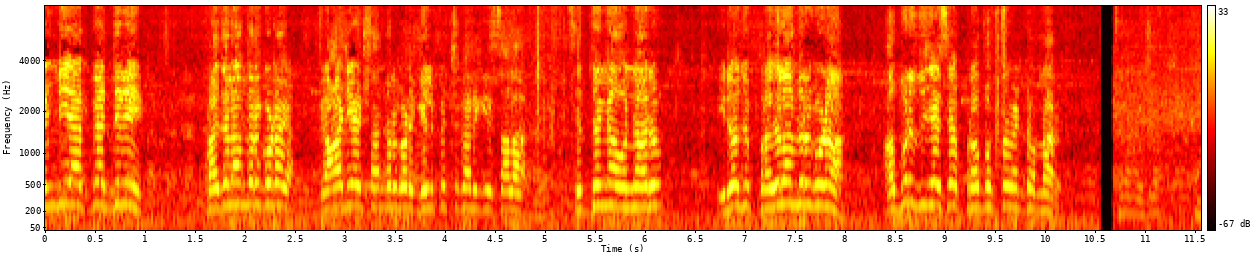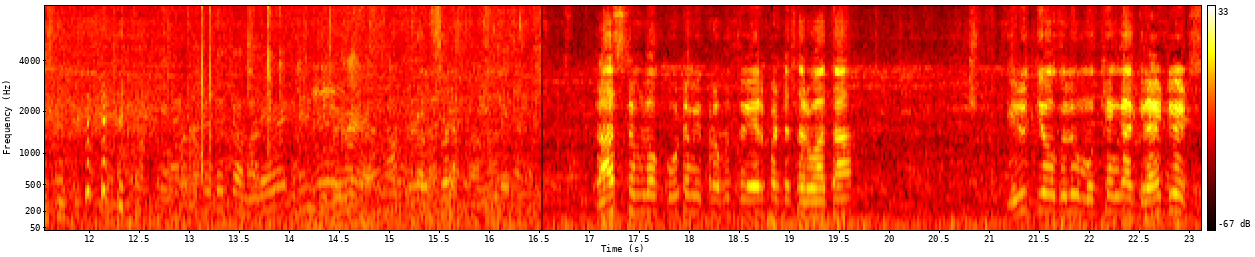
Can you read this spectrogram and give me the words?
ఎన్డీఏ అభ్యర్థిని ప్రజలందరూ కూడా గ్రాడ్యుయేట్స్ అందరూ కూడా గెలిపించడానికి చాలా సిద్ధంగా ఉన్నారు. ఈరోజు ప్రజలందరూ కూడా అభివృద్ధి చేసే ప్రభుత్వం వెంట ఉన్నారు. రాష్ట్రంలో కూటమి ప్రభుత్వం ఏర్పడ్డ తర్వాత నిరుద్యోగులు ముఖ్యంగా గ్రాడ్యుయేట్స్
